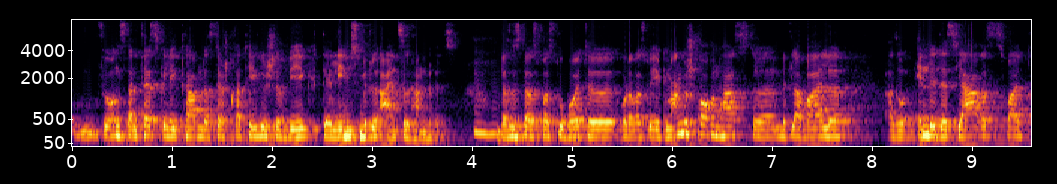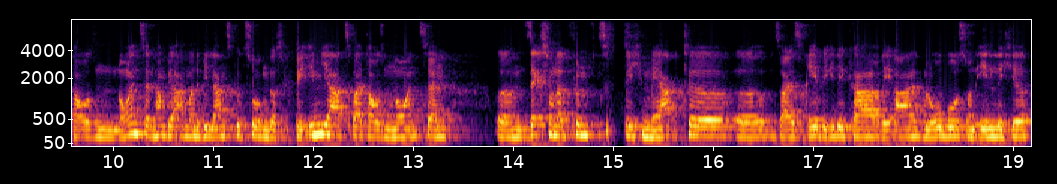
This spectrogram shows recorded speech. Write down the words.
ähm, für uns dann festgelegt haben, dass der strategische Weg der Lebensmitteleinzelhandel ist. Mhm. das ist das, was du heute oder was du eben angesprochen hast. Äh, mittlerweile, also Ende des Jahres 2019, haben wir einmal eine Bilanz gezogen, dass wir im Jahr 2019 650 ähm, Märkte, äh, sei es Rewe, Edeka, Real, Globus und ähnliche,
